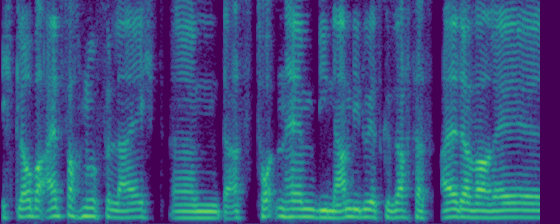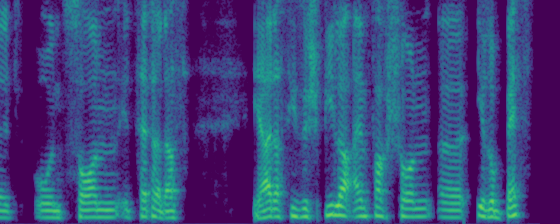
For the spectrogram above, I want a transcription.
Ich glaube einfach nur vielleicht, ähm, dass Tottenham, die Namen, die du jetzt gesagt hast, Alderweireld und Son etc., dass, ja, dass diese Spieler einfach schon äh, ihre besten,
